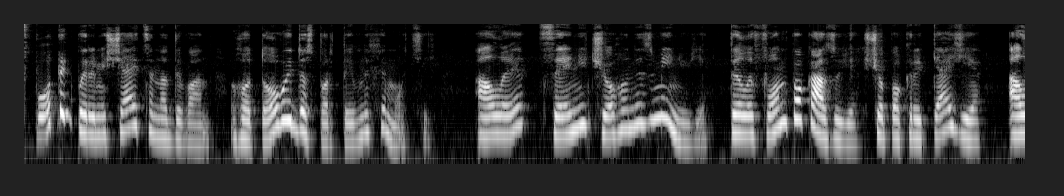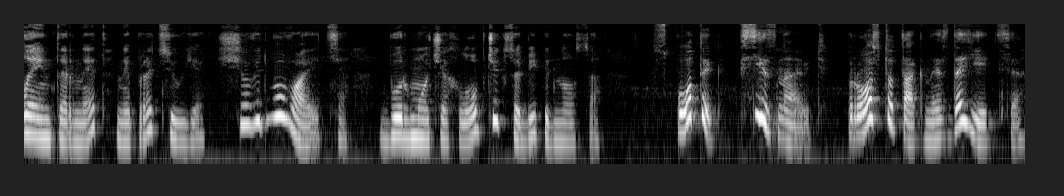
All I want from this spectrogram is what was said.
спотик переміщається на диван, готовий до спортивних емоцій. Але це нічого не змінює. Телефон показує, що покриття є, але інтернет не працює. Що відбувається? бурмоче хлопчик собі під носа. Спотик всі знають, просто так не здається.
